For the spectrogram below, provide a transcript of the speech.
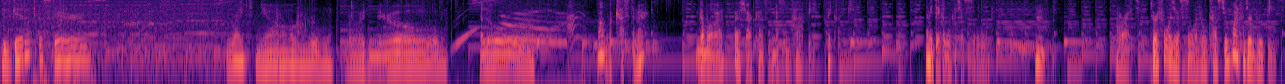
Please get up the stairs. Right now. Right now. Hello. Oh, a customer. Gabora, fresh our customer some coffee. Quick, click. Let me take a look at your sword. Hmm. Alright, to reforge your sword, it will cost you 100 rupees.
